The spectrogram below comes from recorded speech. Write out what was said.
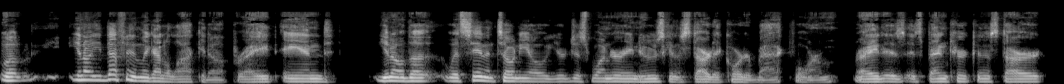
Well, you know, you definitely got to lock it up, right? And you know, the with San Antonio, you're just wondering who's going to start at quarterback for him, right? Is is Kirk going to start?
